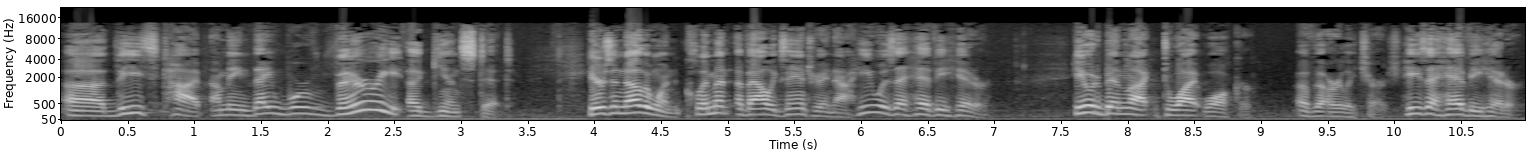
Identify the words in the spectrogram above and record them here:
Uh, these type. I mean, they were very against it. Here's another one, Clement of Alexandria. Now, he was a heavy hitter. He would have been like Dwight Walker of the early church. He's a heavy hitter.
